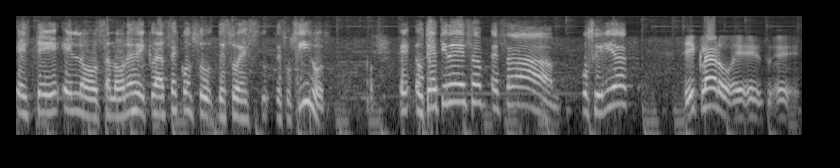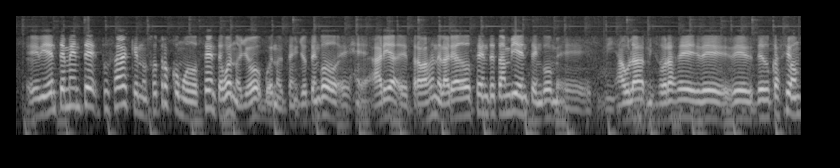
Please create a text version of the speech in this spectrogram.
esté en los salones de clases con su, de, sus, de sus hijos. Eh, ¿Ustedes tienen esa, esa posibilidad? Sí, claro. Eh, eh, evidentemente, tú sabes que nosotros como docentes, bueno, yo bueno yo tengo área, trabajo en el área docente también, tengo mis aulas, mis horas de, de, educación.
